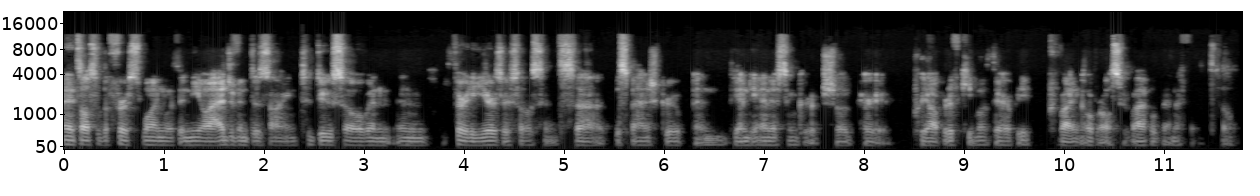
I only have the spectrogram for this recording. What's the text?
And it's also the first one with a neoadjuvant design to do so in, in 30 years or so since uh, the Spanish group and the MD Anderson group showed peri- preoperative chemotherapy providing overall survival benefit. So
